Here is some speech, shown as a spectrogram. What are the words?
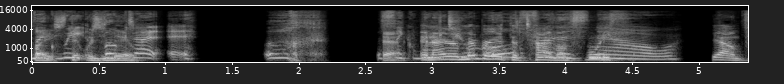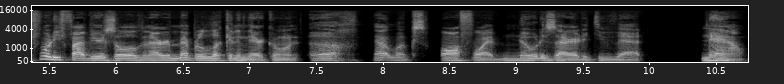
like we looked new. at. eh, Ugh. It's Yeah, like and I remember at the time, I'm this 40 now. Yeah, I'm 45 years old, and I remember looking in there going, "Ugh, that looks awful." I have no desire to do that now.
